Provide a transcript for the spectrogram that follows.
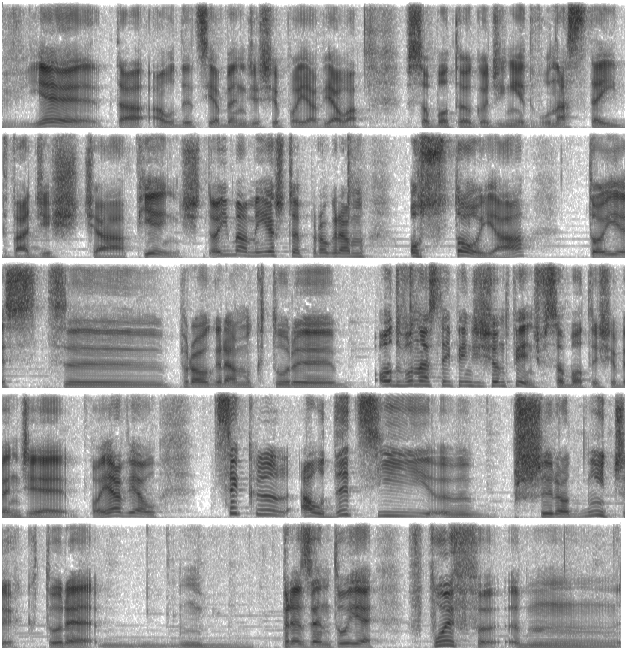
wie. Ta audycja będzie się pojawiała w sobotę o godzinie 12.25. No i mamy jeszcze program Ostoja. To jest y, program, który o 12.55 w soboty się będzie pojawiał. Cykl audycji y, przyrodniczych, które mm, prezentuje wpływ mm,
